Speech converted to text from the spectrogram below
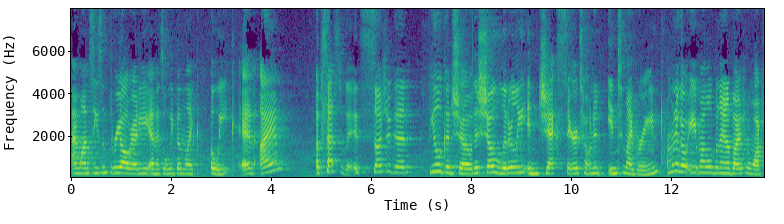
I'm on season three already and it's only been like a week and I'm obsessed with it. It's such a good feel-good show. This show literally injects serotonin into my brain. I'm gonna go eat my little banana bites and watch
